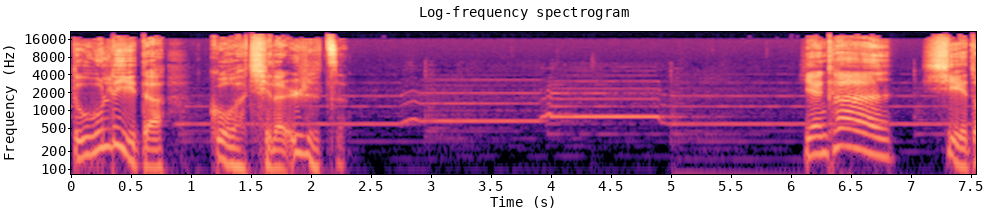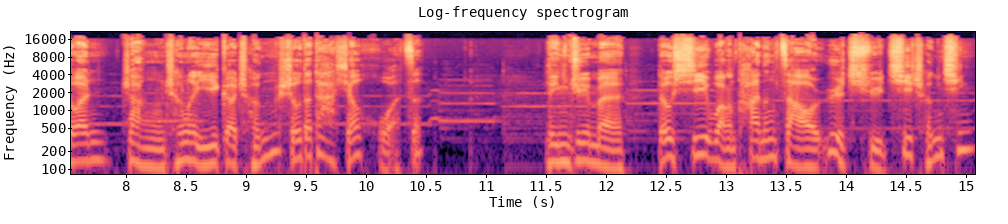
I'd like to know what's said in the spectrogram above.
独立的过起了日子。眼看谢端长成了一个成熟的大小伙子。邻居们都希望他能早日娶妻成亲，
